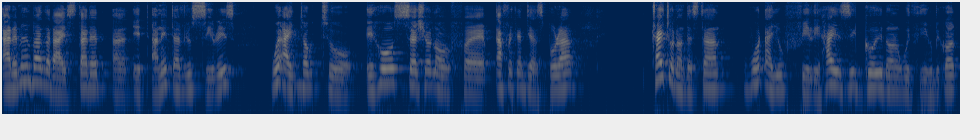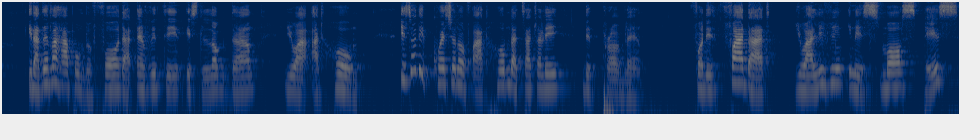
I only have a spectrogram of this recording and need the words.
I remember that I started an, an interview series where I talked to a whole session of uh, African diaspora, try to understand what are you feeling, how is it going on with you, because it had never happened before that everything is locked down, you are at home. It's not a question of at home that's actually the problem. For the fact that you are living in a small space,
